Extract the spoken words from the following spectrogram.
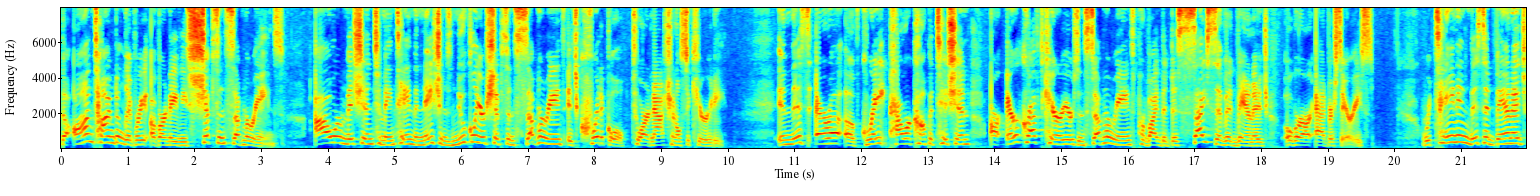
the on time delivery of our Navy's ships and submarines. Our mission to maintain the nation's nuclear ships and submarines is critical to our national security. In this era of great power competition, our aircraft carriers and submarines provide the decisive advantage over our adversaries. Retaining this advantage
